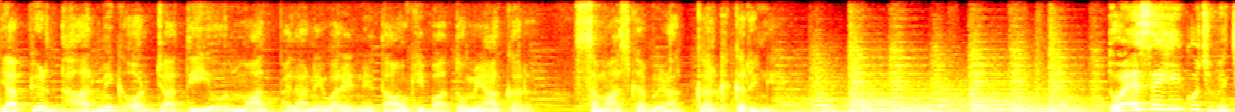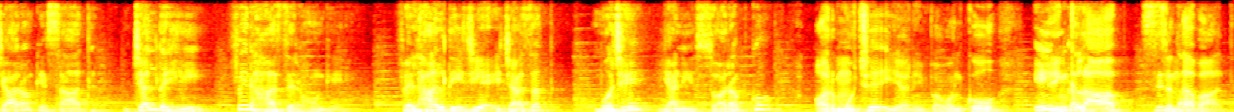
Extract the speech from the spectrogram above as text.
या फिर धार्मिक और जातीय उन्माद फैलाने वाले नेताओं की बातों में आकर समाज का बेड़ा गर्क करेंगे। तो ऐसे ही कुछ विचारों के साथ जल्द ही फिर हाजिर होंगे। फ़िलहाल दीजिए इजाज़त मुझे यानी सौरभ को और मुझे यानी पवन को इंकलाब जिंदाबाद।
